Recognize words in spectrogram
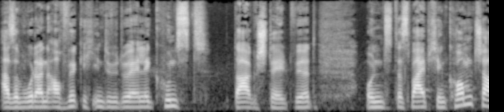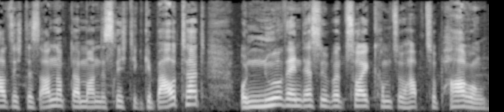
also wo dann auch wirklich individuelle Kunst dargestellt wird. Und das Weibchen kommt, schaut sich das an, ob der Mann das richtig gebaut hat. Und nur wenn das überzeugt, kommt es überhaupt zur Paarung.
